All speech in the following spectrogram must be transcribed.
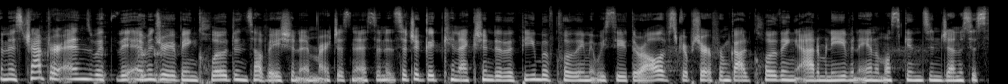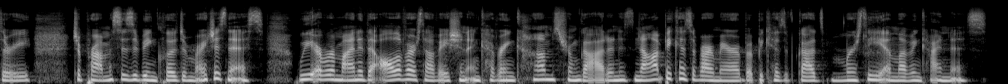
And this chapter ends with the imagery of being clothed in salvation and righteousness. And it's such a good connection to the theme of clothing that we see through all of scripture from God clothing Adam and Eve in animal skins in Genesis 3 to promises of being clothed in righteousness. We are reminded that all of our salvation and covering comes from God and is not because of our merit, but because of God's mercy and loving kindness.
